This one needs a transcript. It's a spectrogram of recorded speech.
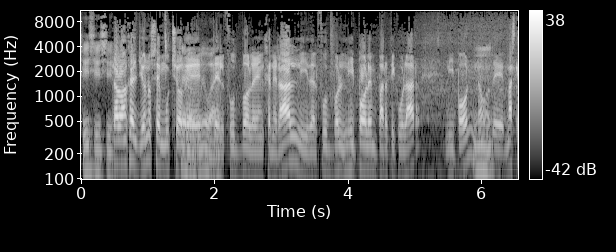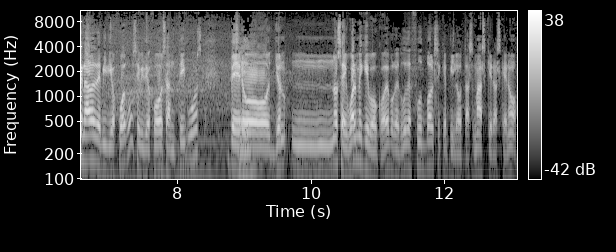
Sí, sí, sí. Claro, Ángel, yo no sé mucho del fútbol en general, ni del fútbol nipón en particular, nipón, ¿no? De, más que nada de videojuegos y videojuegos antiguos, pero yo mm, no sé, igual me equivoco, ¿eh? porque tú de fútbol sí que pilotas más, quieras que no.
